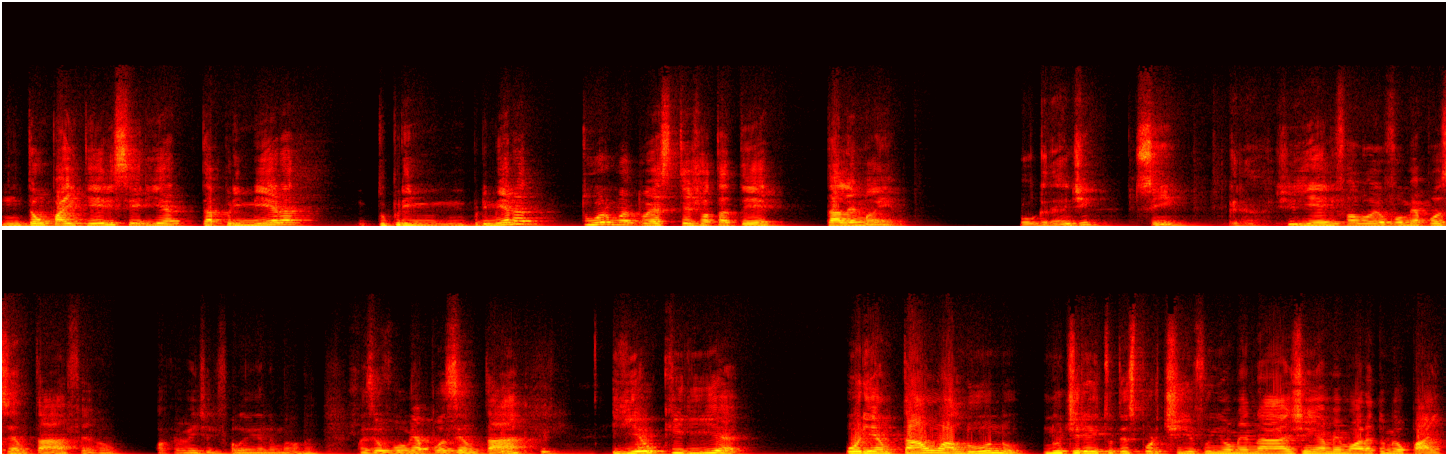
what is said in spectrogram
Então o pai dele seria da primeira, do prim, primeira turma do STJD da Alemanha. Pô, grande? Sim. Grande. E ele falou: Eu vou me aposentar, Ferrão. Obviamente ele falou em alemão, né? Mas eu vou me aposentar e eu queria orientar um aluno no direito desportivo em homenagem à memória do meu pai.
